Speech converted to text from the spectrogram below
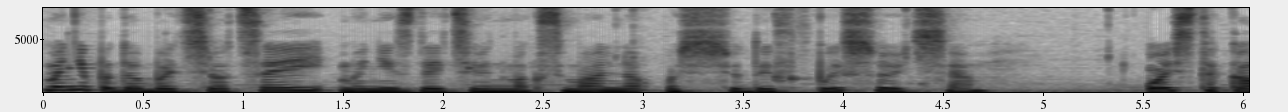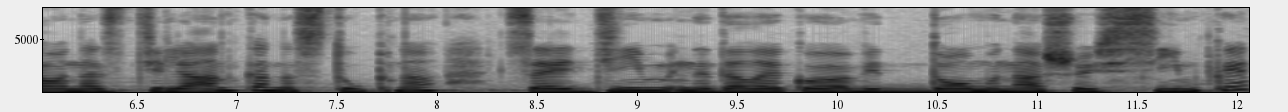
Мені подобається оцей. Мені здається, він максимально ось сюди вписується. Ось така у нас ділянка наступна. Це дім недалеко від дому нашої сімки.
